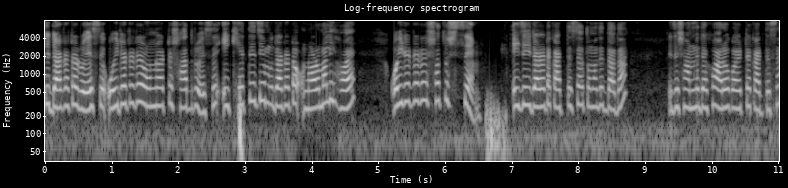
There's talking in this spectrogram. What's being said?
যে ডাটাটা রয়েছে, ওই ডাটাটার অন্য একটা স্বাদ রয়েছে। এই খেতে যে ডাটাটা নর্মালি হয়, ওই ডাটাটার সাথে সেম এই যে এই ডাটাটা কাটতেছে, তোমাদের দাদা, এই যে সামনে দেখো আরও কয়েকটা কাটতেছে।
